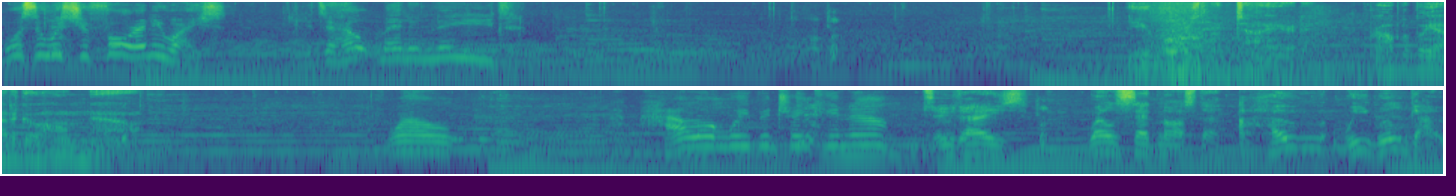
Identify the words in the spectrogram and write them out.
What's the witcher for, anyways? It's to help men in need. You boys look tired. Probably ought to go home now. Well, how long we've been drinking now? Two days. Well said, Master. A home we will go.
